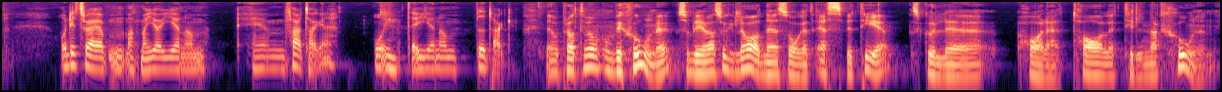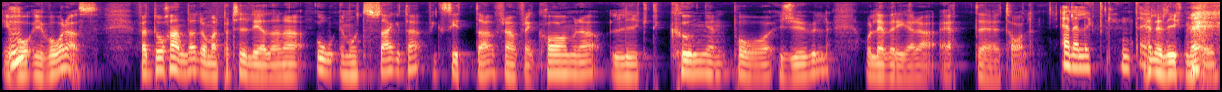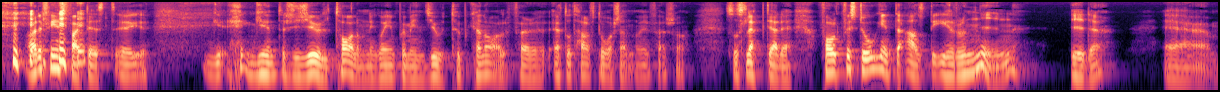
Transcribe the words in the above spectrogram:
Och det tror jag att man gör genom eh, företagande och inte genom bidrag. När vi pratar om, om visioner så blev jag så glad när jag såg att SVT skulle ha det här talet till nationen i, mm. i våras. För att då handlade det om att partiledarna oemotsagda fick sitta framför en kamera likt kungen på jul och leverera ett eh, tal. Eller likt inte. Eller likt mig. Ja, det finns faktiskt. Günthers jultal om ni går in på min Youtube kanal för ett och ett halvt år sedan ungefär så så släppte jag det. Folk förstod inte alltid ironin i det. Eh.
